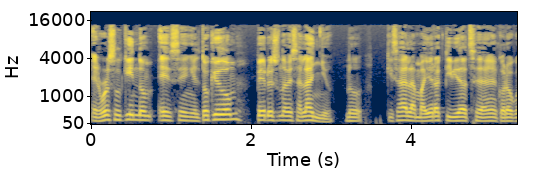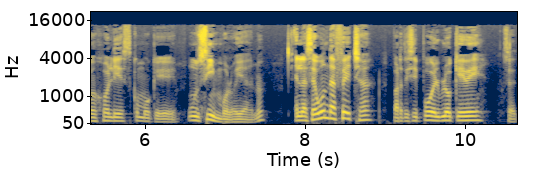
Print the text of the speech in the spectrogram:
el Wrestle Kingdom es en el Tokyo Dome, pero es una vez al año, ¿no? Quizá la mayor actividad se da en el Korakuen Hall y es como que un símbolo ya, ¿no? En la segunda fecha participó el bloque B, o sea,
